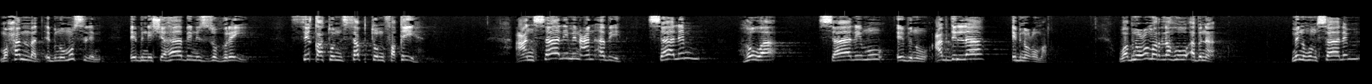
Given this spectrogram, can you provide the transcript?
محمد ابن مسلم ابن شهاب الزهري ثقة ثبت فقيه. عن سالم عن أبيه. سالم هو سالم ابن عبد الله ابن عمر. وابن عمر له أبناء. منهم سالم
